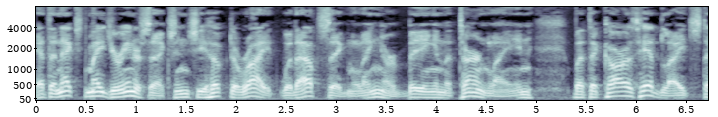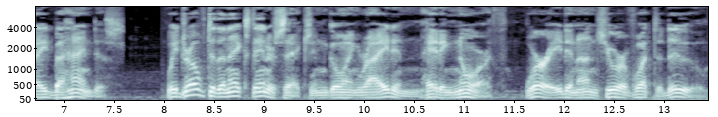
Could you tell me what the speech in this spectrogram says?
At the next major intersection, she hooked a right without signaling or being in the turn lane, but the car's headlights stayed behind us. We drove to the next intersection, going right and heading north, worried and unsure of what to do.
